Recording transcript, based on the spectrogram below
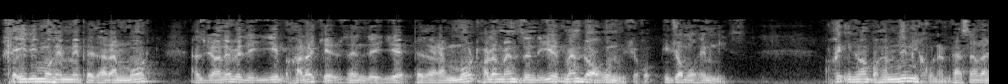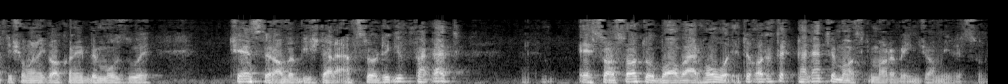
خیلی مهمه پدرم مرد. از جانب دیگه حالا که زندگی پدرم مرد حالا من زندگی من داغون میشه. خب اینجا مهم نیست. آخه اینها با هم نمی‌خونن. و اصلا وقتی شما نگاه کنید به موضوع چه استراب و بیشتر افسردگی فقط احساسات و باورها و اعتقادات غلط ماست که ما رو به اینجا میرسونه.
